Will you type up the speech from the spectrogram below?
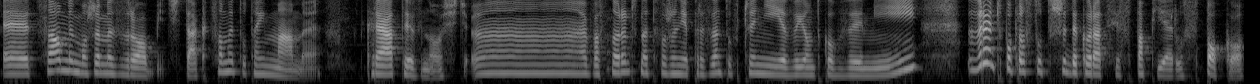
E, co my możemy zrobić? Tak, co my tutaj mamy? Kreatywność. Eee, własnoręczne tworzenie prezentów czyni je wyjątkowymi. Wręcz po prostu trzy dekoracje z papieru. Spoko.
